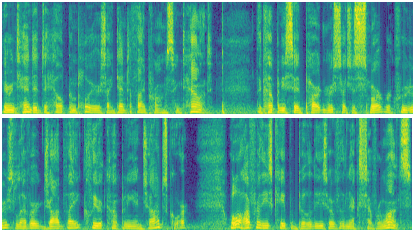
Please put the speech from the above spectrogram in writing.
They're intended to help employers identify promising talent. The company said partners such as Smart Recruiters, Lever, JobVite, Clear Company, and JobScore will offer these capabilities over the next several months.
